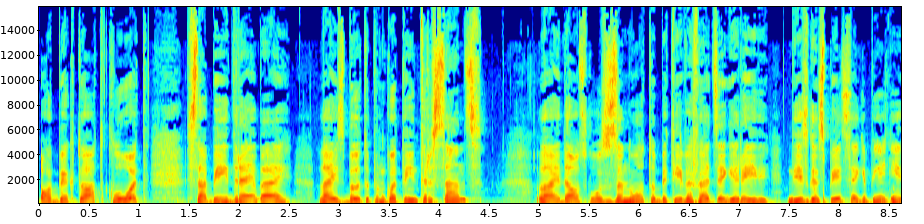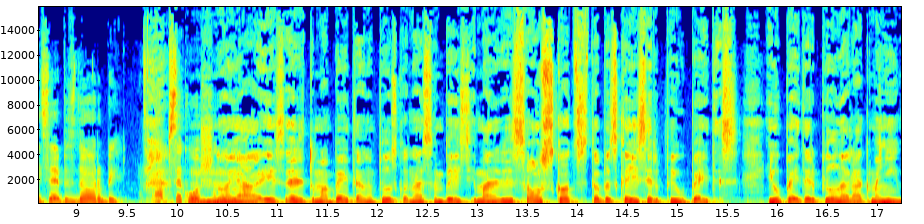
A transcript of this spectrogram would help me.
objektu atklot sabiedrībai, lai es būtu pirmkārt interesants, lai daudz ko uzzinotu, bet ir vajadzīgi arī diezgan spēcīgi pieņīcības darbi. Apsekošana. Nu jā, es arī tomā beitā no pilskalna esmu bijis. Man ir savs skots, tāpēc, ka es ir upeitis. Upeita ir pilna ar akmeņiem.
